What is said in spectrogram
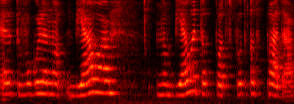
e, tu w ogóle no biała, no biały to pod spód odpada.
